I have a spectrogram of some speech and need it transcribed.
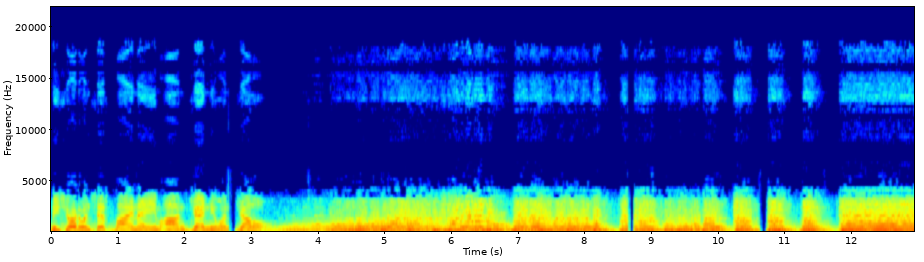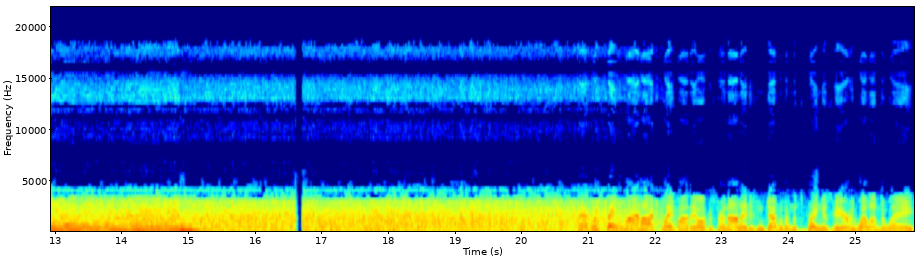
Be sure to insist by name on genuine Jello. Played by the orchestra. And now, ladies and gentlemen, the spring is here and well underway.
